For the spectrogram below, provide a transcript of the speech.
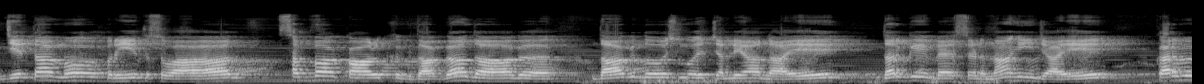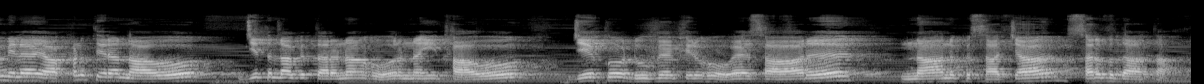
ਜੇਤਾ ਮੋਹ ਪ੍ਰੀਤ ਸਵਾਦ ਸੱਬਾ ਕਾਲਖ ਦਾਗਾ ਦਾਗ ਦਾਗ ਦੋਸ਼ ਮੋਹ ਚੱਲਿਆ ਲਾਏ, ਦਰਗੇ ਬੈਸਣ ਨਾਹੀ ਜਾਏ। ਕਰਮ ਮਿਲੈ ਆਖਣ ਤੇਰਾ ਨਾਓ ਜਿਤ ਲਗ ਤਰਨਾ ਹੋਰ ਨਹੀਂ ਥਾਓ ਜੇ ਕੋ ਡੂਬੇ ਫਿਰ ਹੋਵੇ ਸਾਰ, ਨਾਨਕ ਸਾਚਾ ਸਰਬ ਦਾਤਾ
